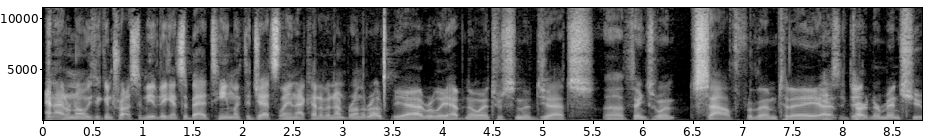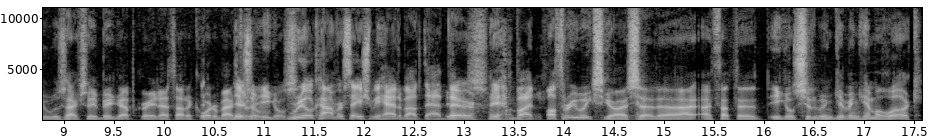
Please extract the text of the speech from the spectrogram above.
and I don't know if you can trust him even against a bad team like the Jets, laying that kind of a number on the road. Yeah, I really have no interest in the Jets. Uh, things went south for them today. Yes, uh. Gardner Minshew was actually a big upgrade. I thought a quarterback There's for a the Eagles. real conversation we had about that. There, yeah, but all three weeks ago, I said uh, I thought the Eagles should have been giving him a look.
